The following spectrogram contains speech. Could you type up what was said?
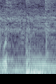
Bye.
